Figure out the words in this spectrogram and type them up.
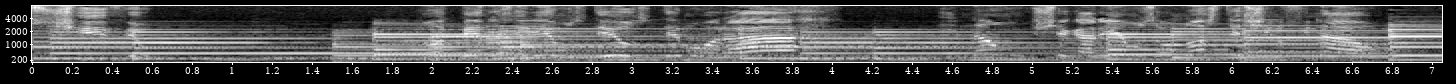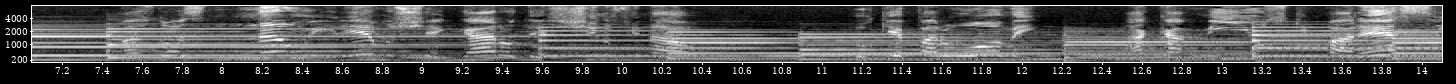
combustível, não apenas iremos, Deus, demorar e não chegaremos ao nosso destino final, mas nós não iremos chegar ao destino final, porque para o homem há caminhos que parecem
